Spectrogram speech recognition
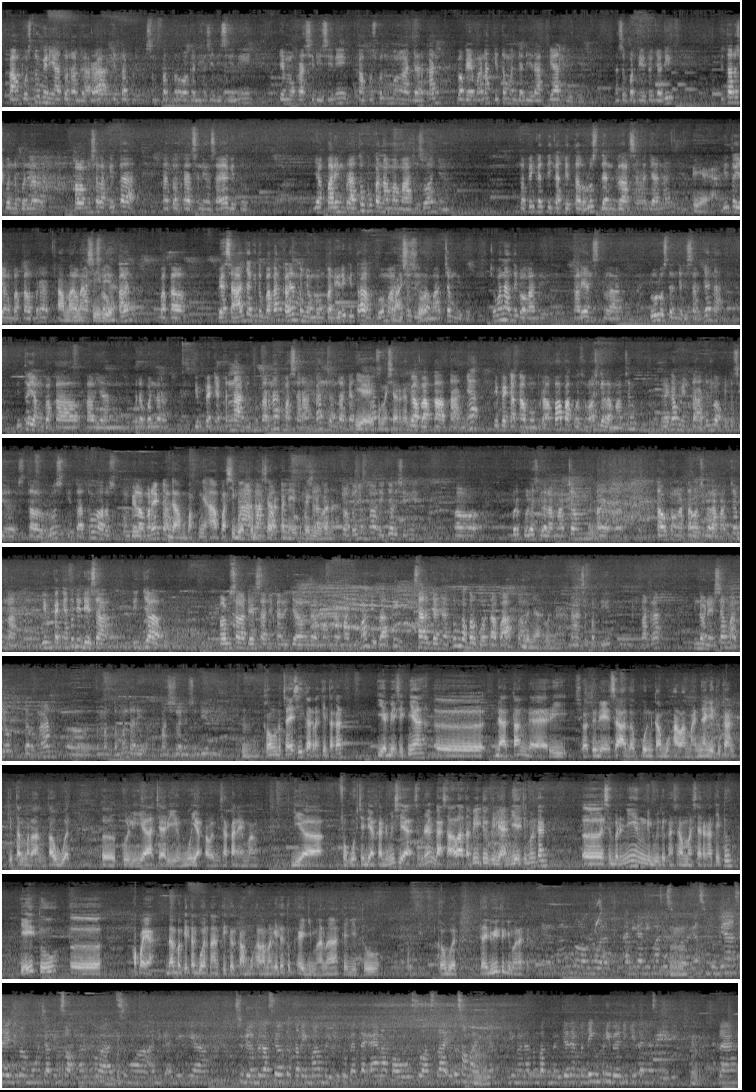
kampus tuh miniatur negara kita sempat berorganisasi di sini demokrasi di sini kampus pun mengajarkan bagaimana kita menjadi rakyat gitu nah seperti itu jadi kita harus benar-benar kalau misalnya kita atau kata senior saya gitu yang paling berat tuh bukan nama mahasiswanya tapi ketika kita lulus dan gelar sarjananya Iya. itu yang bakal berat Amanah sih dia. kalian bakal biasa aja gitu bahkan kalian menyombongkan diri kita ah gue mahasiswa segala macam gitu cuma nanti kalau kalian setelah lulus dan jadi sarjana itu yang bakal kalian benar-benar impactnya kena gitu karena masyarakat dan rakyat Iya, luas masyarakat. nggak bakal tanya IPK kamu berapa apa semua segala macam mereka minta adil bahwa kita setelah lulus kita tuh harus membela mereka Dampaknya apa sih buat Nah, ke masyarakatnya itu kayak masyarakat. gimana? Contohnya misalnya Rizal di sini eh, berkuliah segala macam, kayak eh, tahu pengetahuan segala macam. Nah, impactnya tuh di desa Rijal. Kalau misalnya desanya kan Rijal nggak nggak maju-maju, berarti sarjana tuh nggak berbuat apa-apa. Benar, benar. Nah, seperti itu. Karena Indonesia maju dengan eh, teman-teman dari mahasiswanya sendiri. Hmm, kalau menurut saya sih karena kita kan ya basicnya eh, datang dari suatu desa ataupun kampung halamannya gitu kan kita merantau buat eh, kuliah cari ilmu ya kalau misalkan emang dia fokusnya di akademis ya sebenarnya nggak salah tapi itu pilihan dia cuman kan eh, sebenarnya yang dibutuhkan sama masyarakat itu yaitu eh, apa ya dampak kita buat nanti ke kampung halaman kita tuh kayak gimana kayak gitu kalau buat tadi itu gimana tuh Ya, kalau buat adik-adik mahasiswa Hmm. ya sebelumnya saya juga mau ngucapin selamat buat semua adik-adik yang sudah berhasil keterima baik itu PTN atau swasta itu sama Hmm. aja di mana tempat belajar yang penting pribadi kitanya sendiri. Hmm. Nah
